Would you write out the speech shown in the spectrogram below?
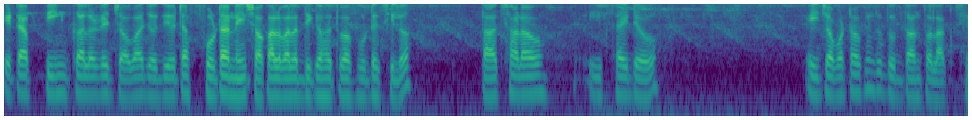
এটা পিঙ্ক কালারের জবা, যদিও এটা ফোটা নেই। সকালবেলার দিকে হয়তো বা ফুটেছিল। তাছাড়াও এই সাইডেও এই জবাটাও কিন্তু দুর্দান্ত লাগছে।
